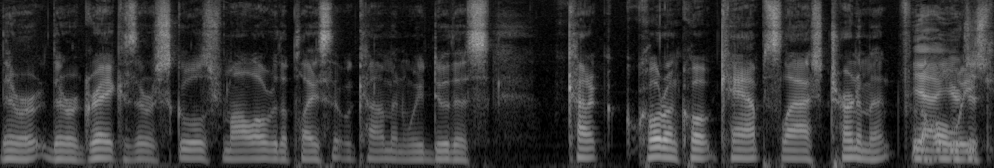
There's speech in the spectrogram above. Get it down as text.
they were they were great because there were schools from all over the place that would come, and we'd do this kind of quote unquote camp slash tournament for yeah, the whole you're week. just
